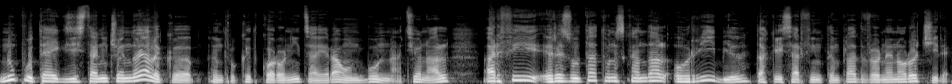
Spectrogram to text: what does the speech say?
Nu putea exista nicio îndoială că, întrucât coronița era un bun național, ar fi rezultat un scandal oribil dacă i s-ar fi întâmplat vreo nenorocire.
